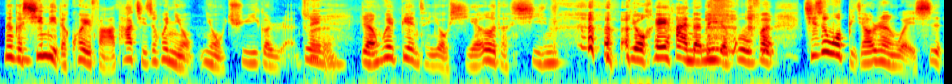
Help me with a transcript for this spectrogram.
那个心理的匮乏，它其实会扭扭曲一个人，所以人会变成有邪恶的心，有黑暗的那个部分。其实我比较认为是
